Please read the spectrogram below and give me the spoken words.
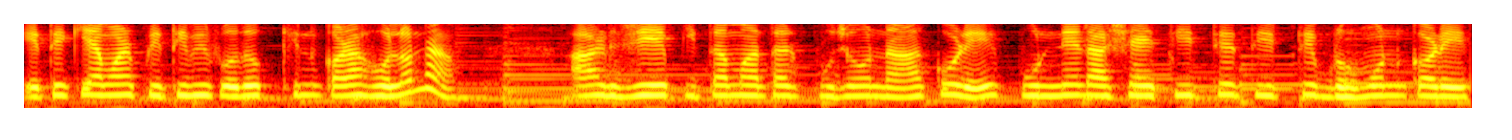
এতে কি আমার পৃথিবী প্রদক্ষিণ করা হলো না? আর যে পিতামাতার পুজো না করে পুণ্যের আশায় তীর্থে তীর্থে ভ্রমণ করে,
